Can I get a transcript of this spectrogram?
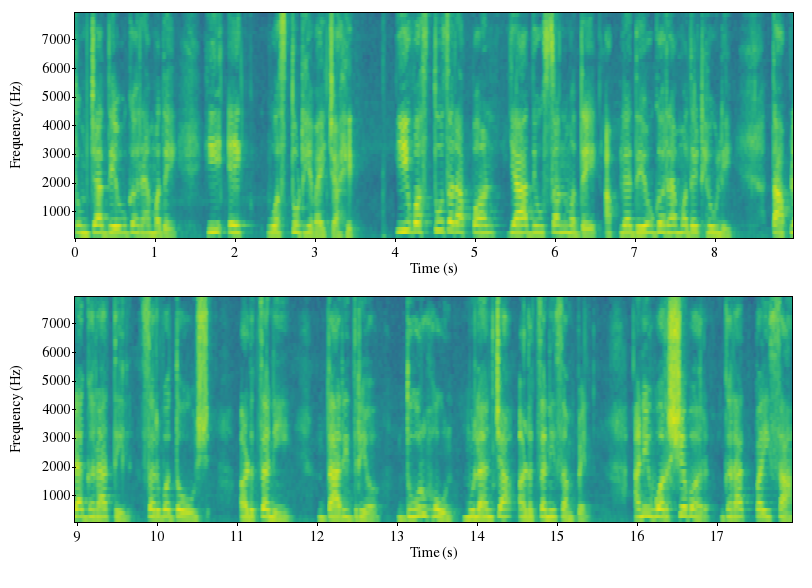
तुमच्या देवघरामध्ये ही एक वस्तू ठेवायची आहे. ही वस्तू जर आपण या दिवसांमध्ये आपल्या देवघरामध्ये ठेवली तर आपल्या घरातील सर्व दोष अडचणी दारिद्र्य दूर होऊन मुलांच्या अडचणी संपेल. आणि वर्षभर घरात पैसा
